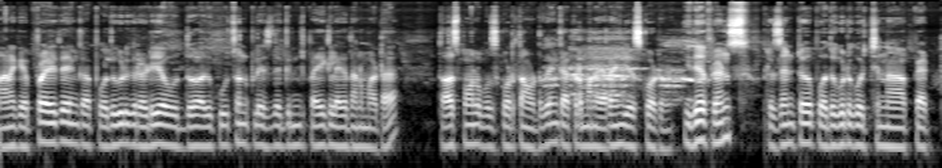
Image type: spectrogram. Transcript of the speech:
మనకి ఎప్పుడైతే ఇంకా పొదుగుడికి రెడీ అవుద్దో అది కూర్చున్న ప్లేస్ దగ్గర నుంచి పైకి లేదనమాట. తాసుపాములు పుసుకొడతా ఉంటుంది ఇంకా అక్కడ మనం అరేంజ్ చేసుకోవటం. ఇదే ఫ్రెండ్స్ ప్రజెంట్ పొదుగుడికి వచ్చిన పెట్ట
